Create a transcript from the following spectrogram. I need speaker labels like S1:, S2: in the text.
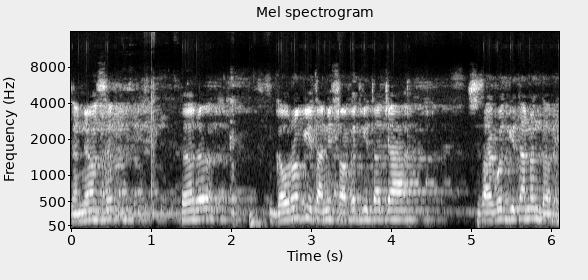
S1: धन्यवाद सर. तर गौरवगीत आणि स्वागतगीताच्या स्वागतगीतानंतर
